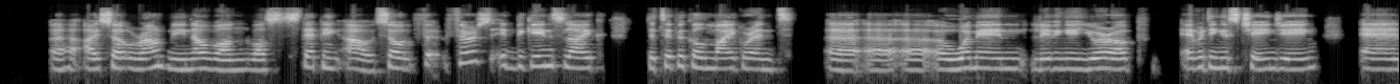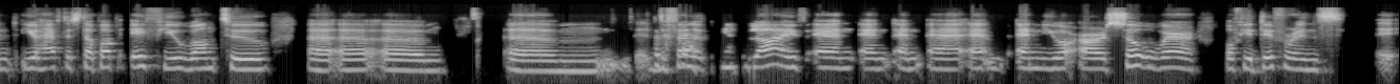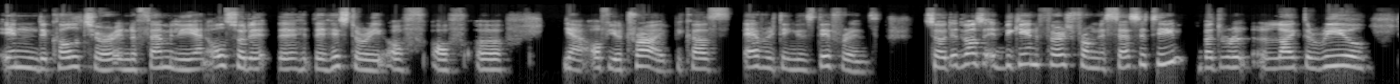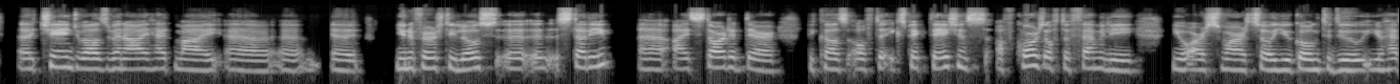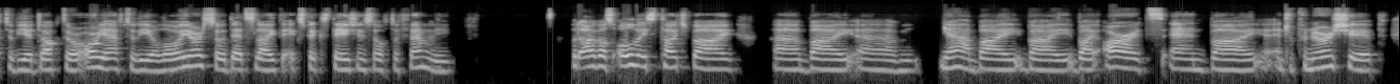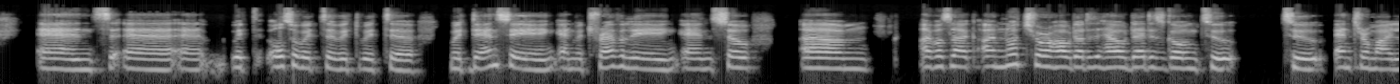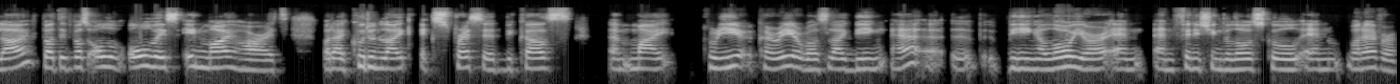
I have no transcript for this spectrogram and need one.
uh, I saw around me no one was stepping out. So first it begins like the typical migrant uh, uh, uh, women living in Europe. Everything is changing, and you have to step up if you want to um, um, develop life and and and uh, and and you are so aware of your difference in the culture in the family and also the the, the history of of uh, yeah of your tribe because everything is different so it was it began first from necessity but re- like the real uh, change was when i had my uh, uh, university law study uh, I started there because of the expectations, of course, of the family. You are smart, so you're going to do, you have to be a doctor or you have to be a lawyer. So that's like the expectations of the family. But I was always touched by, uh, by, um, yeah, by, by, by arts and by entrepreneurship and uh, uh, with also with uh, with with with dancing and with traveling. And so um, I was like, I'm not sure how that is, how that is going to to enter my life, but it was all, always in my heart, but I couldn't like express it because um, my career career was like being uh, uh, being a lawyer and and finishing the law school and whatever.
